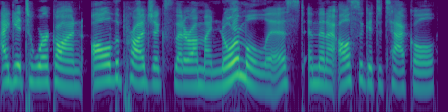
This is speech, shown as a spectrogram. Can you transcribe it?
I get to work on all the projects that are on my normal list. And then I also get to tackle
